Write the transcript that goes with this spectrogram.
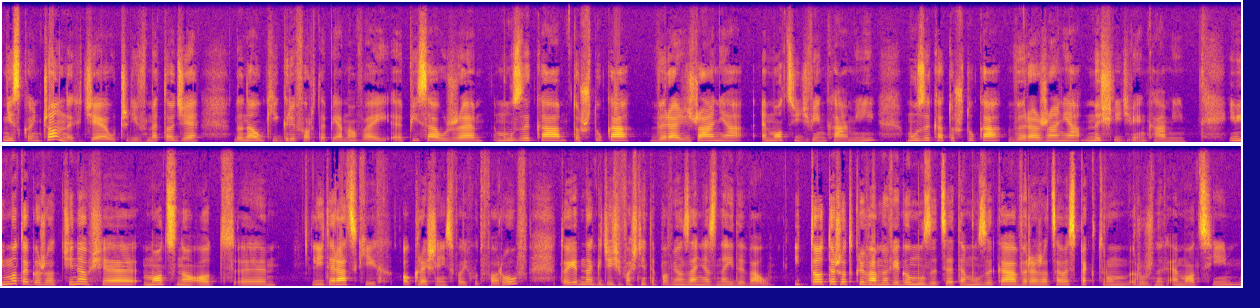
nieskończonych dzieł, czyli w metodzie do nauki gry fortepianowej, e, pisał, że muzyka to sztuka wyrażania emocji dźwiękami, muzyka to sztuka wyrażania myśli dźwiękami. I mimo tego, że odcinał się mocno od y, literackich określeń swoich utworów, to jednak gdzieś właśnie te powiązania znajdywał. I to też odkrywamy w jego muzyce. Ta muzyka wyraża całe spektrum różnych emocji.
